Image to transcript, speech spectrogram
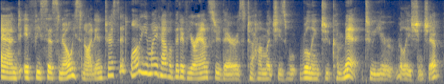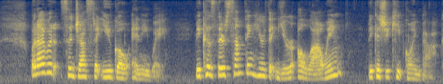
And if he says no, he's not interested, well, you might have a bit of your answer there as to how much he's willing to commit to your relationship. But I would suggest that you go anyway because there's something here that you're allowing because you keep going back.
